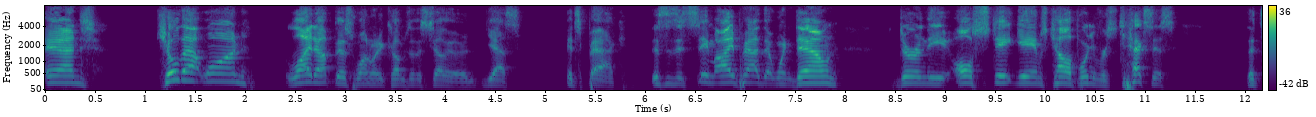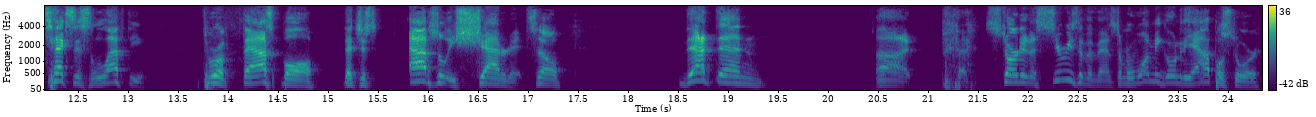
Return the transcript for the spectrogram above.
And kill that one, light up this one when it comes to the cellular. Yes, it's back. This is the same iPad that went down during the all state games, California versus Texas. The Texas lefty threw a fastball that just absolutely shattered it. So that then uh, started a series of events. Number one, me going to the Apple store,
